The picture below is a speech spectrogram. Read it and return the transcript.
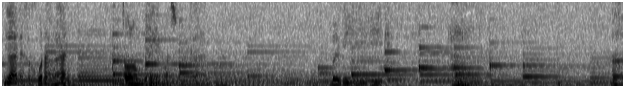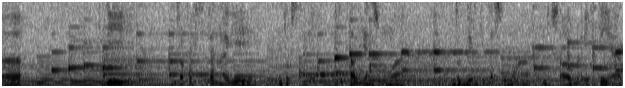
Jika ada kekurangan, tolong beri masukan, beri uh, di introspeksikan lagi untuk saya, untuk kalian semua, untuk diri kita semua, untuk selalu berikhtiar.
